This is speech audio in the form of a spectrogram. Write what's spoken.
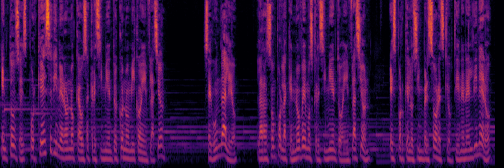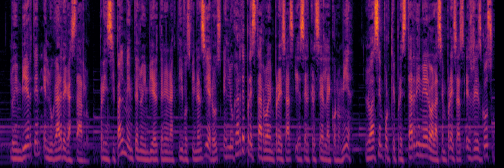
entonces, ¿por qué ese dinero no causa crecimiento económico e inflación? Según Dalio, la razón por la que no vemos crecimiento e inflación es porque los inversores que obtienen el dinero lo invierten en lugar de gastarlo. Principalmente lo invierten en activos financieros en lugar de prestarlo a empresas y hacer crecer la economía. Lo hacen porque prestar dinero a las empresas es riesgoso.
